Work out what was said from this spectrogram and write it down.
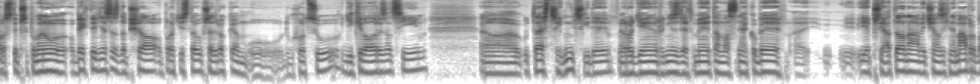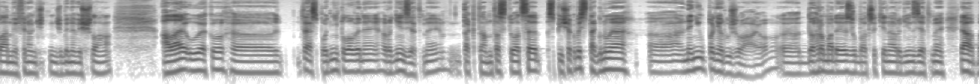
prostě připomenu, objektivně se zlepšila oproti stavu před rokem u důchodců díky valorizacím. Uh, u té střední třídy rodin, rodin s dětmi, tam vlastně jakoby eh, je přijatelná, většina z nich nemá problémy finanční, že by nevyšla, ale u jako uh, té spodní poloviny rodin s dětmi, tak tam ta situace spíš jakoby stagnuje, uh, není úplně růžová, jo. Uh, dohromady je zhruba třetina rodin s dětmi, já,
